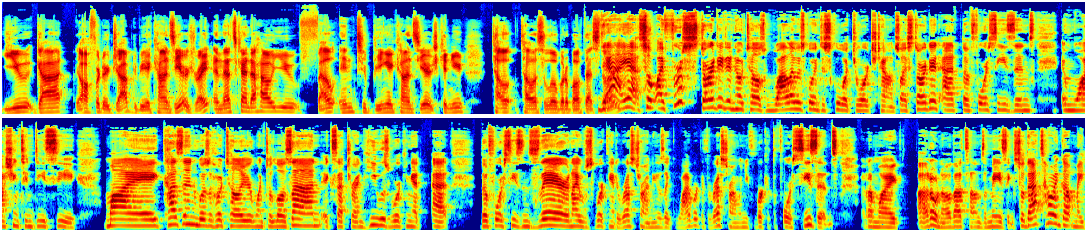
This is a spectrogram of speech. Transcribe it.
you got offered a job to be a concierge, right? And that's kind of how you fell into being a concierge. Can you tell tell us a little bit about that story? Yeah, yeah. So I first started in hotels while I was going to school at Georgetown. So I started at the Four Seasons in Washington D.C. My cousin was a hotelier, went to Lausanne, etc., and he was working at at the Four Seasons there, and I was working at a restaurant. He was like, "Why work at the restaurant when you can work at the Four Seasons?" And I'm like, "I don't know. That sounds amazing." So that's how I got my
